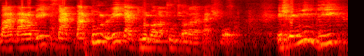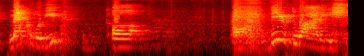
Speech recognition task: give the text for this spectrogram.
már, már, a vég, már, már túl, régen túl van a csúcson a Depeche Mode. És még mindig meghódít a, a virtuális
